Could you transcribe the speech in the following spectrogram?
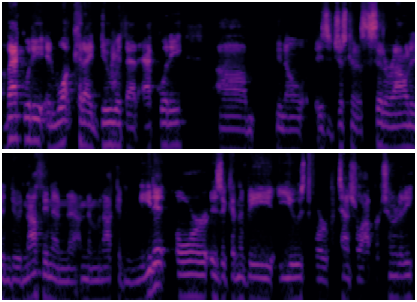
of equity and what could I do with that equity? Um, you know, is it just going to sit around and do nothing and, and I'm not going to need it, or is it going to be used for potential opportunity?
